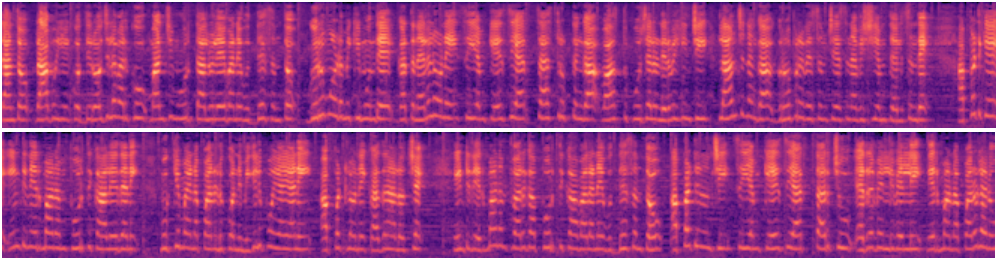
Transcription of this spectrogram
దాంతో రాబోయే కొద్ది రోజుల వరకు మంచి ముహూర్తాలు లేవనే ఉద్దేశంతో గురుమూడమికి ముందే గత నెలలోనే సీఎం కేసీఆర్ శాస్త్రోక్తంగా వాస్తు పూజలు నిర్వహించి లాంఛనంగా గృహప్రవేశం చేసిన విషయం తెలిసిందే. అప్పటికే ఇంటి నిర్మాణం పూర్తి కాలేదని ముఖ్యమైన పనులు కొన్ని మిగిలిపోయాయని అప్పట్లోనే కథనాలొచ్చాయి. ఇంటి నిర్మాణం త్వరగా పూర్తి కావాలనే ఉద్దేశంతో అప్పటి నుంచి సీఎం కేసీఆర్ తరచూ ఎర్రవెల్లి వెళ్ళి నిర్మాణ పనులను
